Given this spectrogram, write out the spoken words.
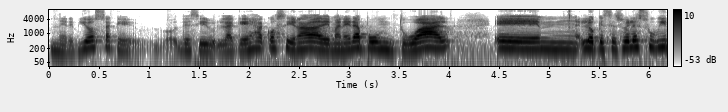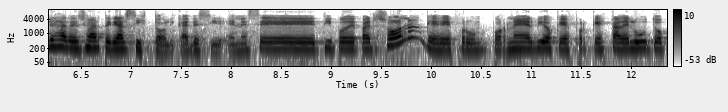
nerviosa, que decir, la que es ocasionada de manera puntual, eh, lo que se suele subir es la tensión arterial sistólica, es decir, en ese tipo de persona, que es por, por nervios, que es porque está de luto,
